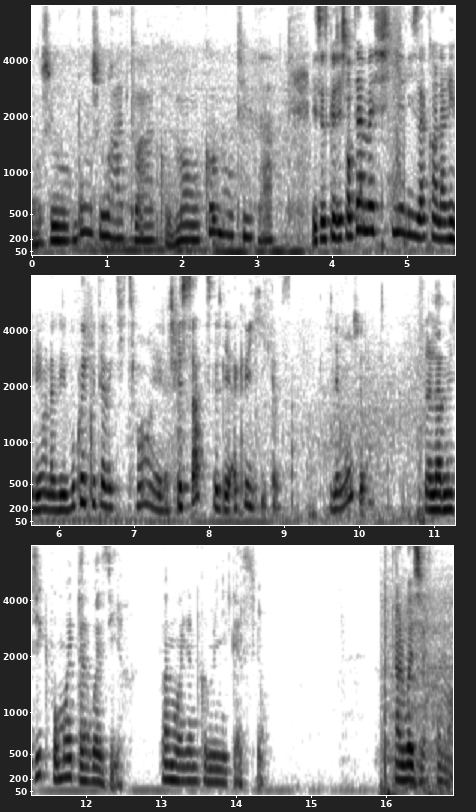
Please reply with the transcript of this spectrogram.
Bonjour, bonjour à toi, comment, comment tu vas? Et c'est ce que j'ai chanté à ma fille Elisa quand elle arrivait. On l'avait beaucoup écouté avec Titouan et je fais ça parce que je l'ai accueillie comme ça. Je dis bonjour à toi. La musique pour moi est un loisir, pas un moyen de communication. Un loisir pour moi.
